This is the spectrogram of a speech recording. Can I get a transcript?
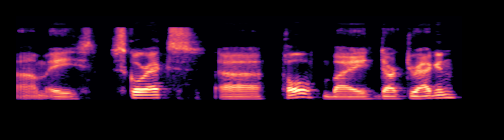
um, a Scorex uh, poll by Dark Dragon.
